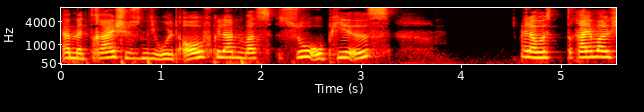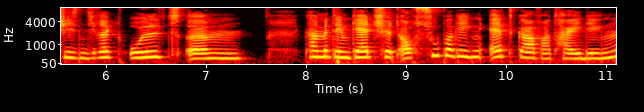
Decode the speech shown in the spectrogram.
Er hat mit drei Schüssen die Ult aufgeladen, was so OP ist. Er muss dreimal schießen, direkt Ult. Ähm, kann mit dem Gadget auch super gegen Edgar verteidigen.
